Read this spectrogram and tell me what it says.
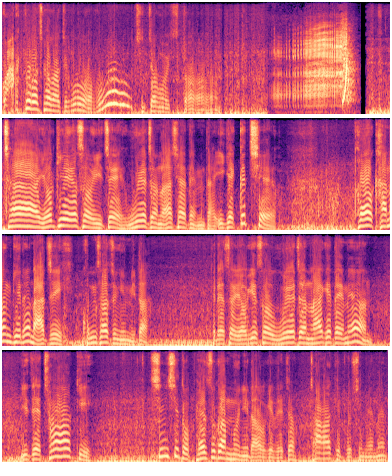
꽉 들어차가지고, 오, 진짜 멋있다. 자 여기에서 이제 우회전을 하셔야 됩니다. 이게 끝이에요. 더 가는 길은 아직 공사 중입니다. 그래서 여기서 우회전을 하게 되면 이제 저기 신시도 배수관문이 나오게 되죠. 저기 보시면은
